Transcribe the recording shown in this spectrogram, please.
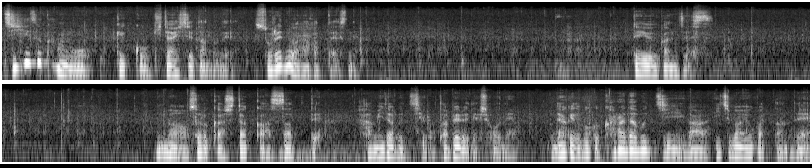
チーズ感を結構期待してたのでそれではなかったですね。っていう感じです。まあおそらく明日か明後日はみだぶちを食べるでしょうね。だけど僕体ぶちが一番良かったんで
